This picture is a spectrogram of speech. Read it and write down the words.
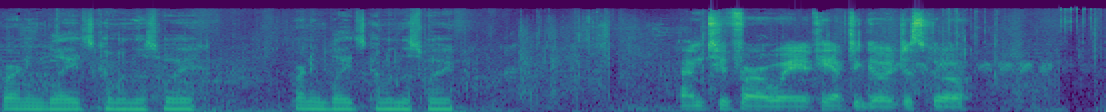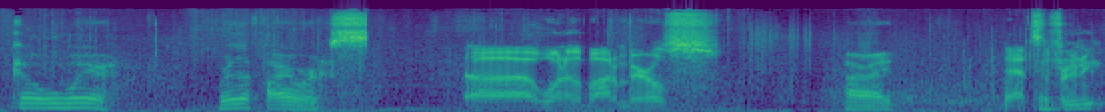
Burning Blades coming this way. Burning Blades coming this way. I'm too far away. If you have to go, just go. Go where? Where are the fireworks? Uh, one of the bottom barrels. All right. That's the If he- burning.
